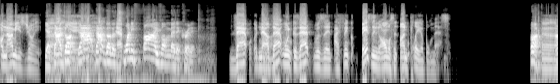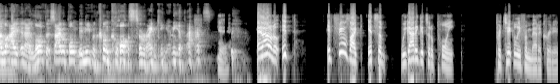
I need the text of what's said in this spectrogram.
Konami's joint. yeah, Uh, that got yeah, that yeah, that got a That- 25 on Metacritic. That now that one because that was a I think basically almost an unplayable mess. Fuck, I, Um, lo- I and I love that Cyberpunk didn't even come close to ranking any of that. Yeah, And I don't know it. It feels like it's a we got to get to the point, particularly from Metacritic.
